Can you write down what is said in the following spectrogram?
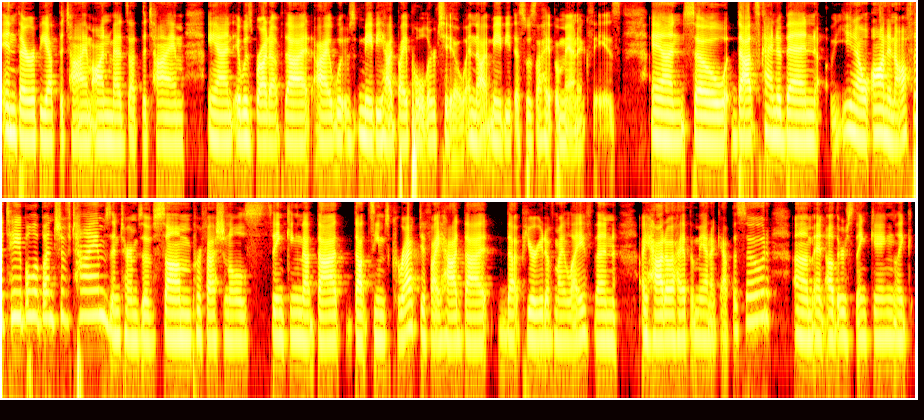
in therapy at the time on meds at the time and it was brought up that i was maybe had bipolar 2 and that maybe this was a hypomanic phase. And so that's kind of been you know on and off the table a bunch of times in terms of some professionals thinking that that that seems correct if i had that that period of my life life, then I had a hypomanic episode. Um, and others thinking like,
